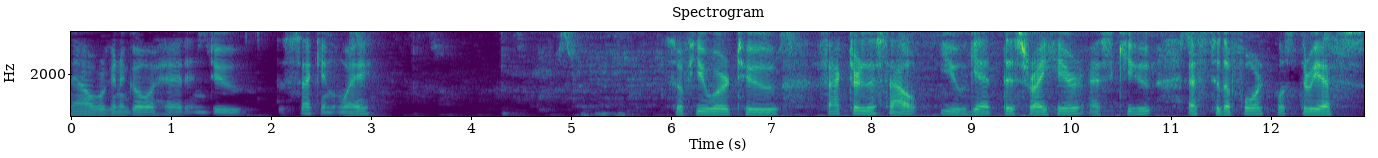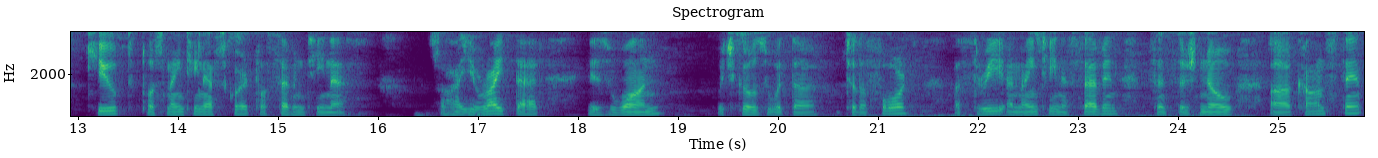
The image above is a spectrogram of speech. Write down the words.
Now we're going to go ahead and do the second way. So if you were to factor this out, you get this right here, s cubed, s to the fourth plus 3s cubed plus 19s squared plus 17s. So how you write that is 1, which goes with the to the fourth, a 3, a 19, a 7. Since there's no uh, constant,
